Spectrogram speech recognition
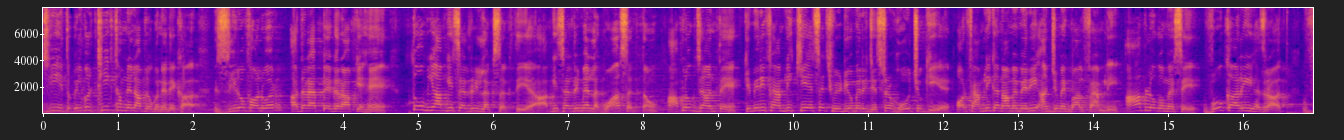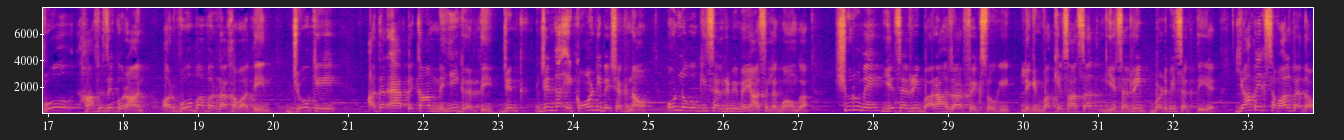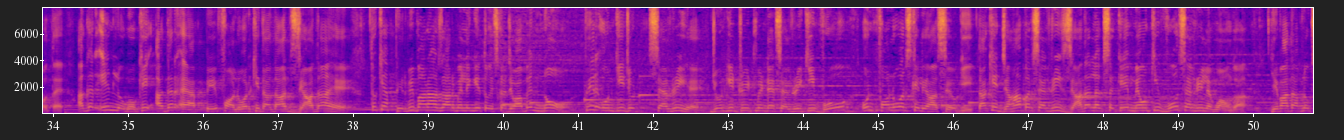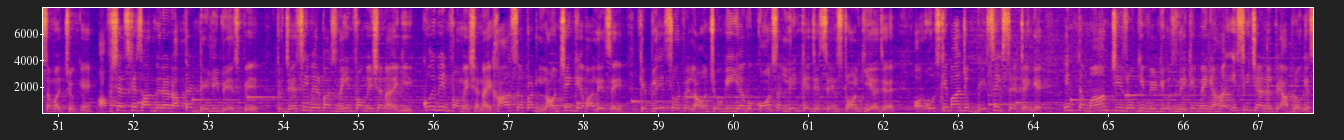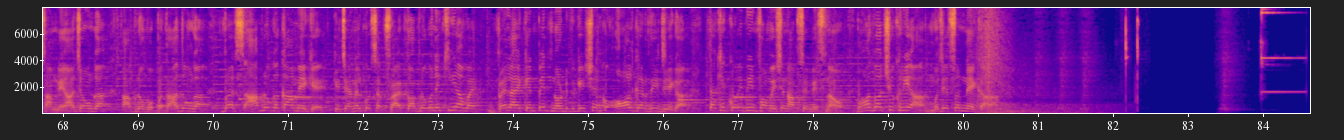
जी तो बिल्कुल ठीक थंबनेल आप लोगों ने देखा। ज़ीरो फॉलोअर अदर ऐप पे अगर आपके हैं तो भी आपकी सैलरी लग सकती है। आपकी सैलरी मैं लगवा सकता हूँ। आप लोग जानते हैं कि मेरी फैमिली के एस एच वीडियो में रजिस्टर हो चुकी है और फैमिली का नाम है मेरी अंजुम इकबाल फैमिली आप लोगों में से वो कारी हजरात, वो हाफिज कुरान और वो बाबरदा खातन जो कि अदर ऐप पे काम नहीं करती, जिन, जिनका अकाउंट ही बेशक ना हो, उन लोगों की सैलरी भी मैं यहाँ से लगवाऊँगा। शुरू में ये सैलरी बारह हज़ार फिक्स होगी, लेकिन वक्त के साथ साथ ये सैलरी बढ़ भी सकती है। यहाँ पे एक सवाल पैदा होता है, अगर इन लोगों के अदर ऐप पे फॉलोअर की तादाद ज़्यादा है तो क्या फिर भी बारह हज़ार मिलेंगे? तो इसका जवाब है नो फिर उनकी जो सैलरी है, जो उनकी ट्रीटमेंट है सैलरी की, वो उन फॉलोअर्स के लिहाज से होगी, ताकि जहाँ पर सैलरी ज़्यादा लग सके, मैं उनकी वो सैलरी लगवाऊँगा। ये बात आप लोग समझ चुके हैं। ऑफिशियल्स के साथ मेरा रहा डेली बेस पे तो जैसे ही मेरे पास नई इंफॉर्मेशन आएगी, कोई भी इंफॉर्मेशन आई खास तौर पर लॉन्चिंग के हवाले से कि प्ले स्टोर पे लॉन्च होगी या वो कौन सा लिंक है जिससे इंस्टॉल किया जाए। और उसके बाद जो बेसिक सेटिंग है, इन तमाम चीज़ों की वीडियोस लेके मैं यहाँ इसी चैनल पे आप लोगों के सामने आ जाऊँगा। आप लोगों को बता दूँगा। बस आप लोगों का काम एक है कि चैनल को सब्सक्राइब तो आप लोगों ने किया हुआ है। बेल आइकन पे नोटिफिकेशन को ऑल कर दीजिएगा ताकि कोई भी इंफॉर्मेशन आपसे मिस ना हो। बहुत बहुत शुक्रिया मुझे सुनने का।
